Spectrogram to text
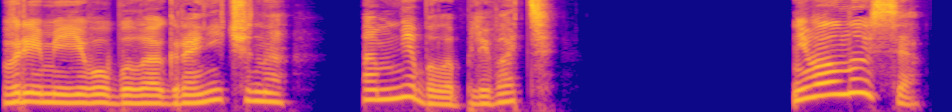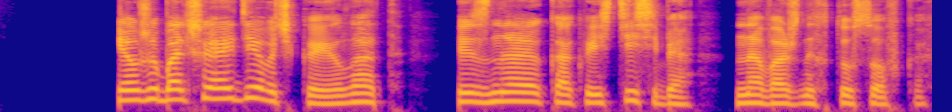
время его было ограничено, а мне было плевать. «Не волнуйся, я уже большая девочка, Элат, и знаю, как вести себя на важных тусовках.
